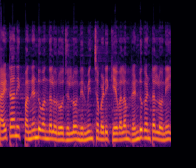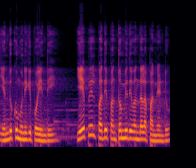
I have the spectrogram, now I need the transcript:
టైటానిక్ పన్నెండు వందల రోజుల్లో నిర్మించబడి కేవలం రెండు గంటల్లోనే ఎందుకు మునిగిపోయింది? ఏప్రిల్ పది పంతొమ్మిది వందల పన్నెండు.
